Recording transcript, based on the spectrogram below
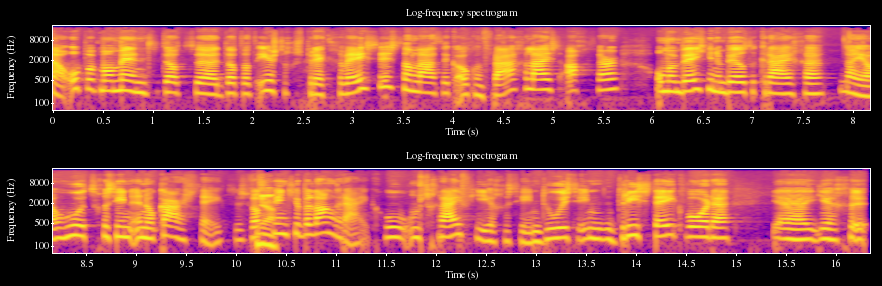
Nou, op het moment dat, eh, dat dat eerste gesprek geweest is... dan laat ik ook een vragenlijst achter... om een beetje een beeld te krijgen... Nou ja, hoe het gezin in elkaar steekt. Dus wat Ja. vind je belangrijk? Hoe omschrijf je je gezin? Doe eens in drie steekwoorden je, je,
